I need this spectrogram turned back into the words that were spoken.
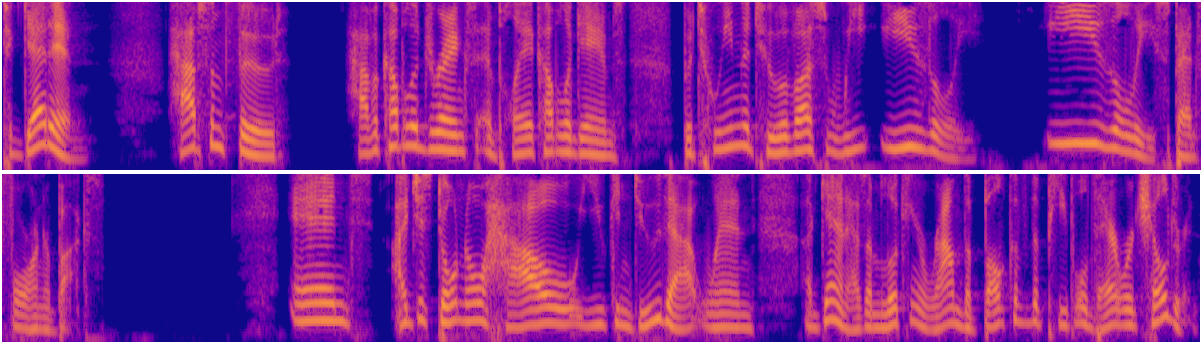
to get in, have some food, have a couple of drinks, and play a couple of games, between the two of us, we easily, easily spent 400 bucks. And I just don't know how you can do that when, again, as I'm looking around, the bulk of the people there were children.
